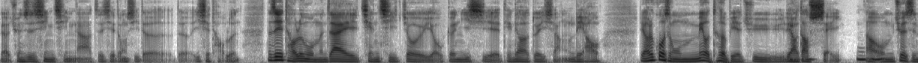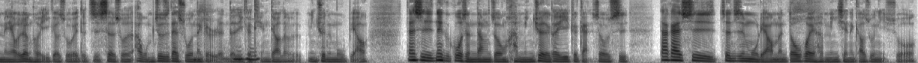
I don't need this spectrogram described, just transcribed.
呃，权势性侵啊这些东西的的一些讨论。那这些讨论我们在前期就有跟一些田调的对象聊。聊的过程，我们没有特别去聊到谁，嗯、然后我们确实没有任何一个所谓的指涉说，啊，我们就是在说那个人的一个田调的明确的目标。嗯、但是那个过程当中，很明确的一个感受是，大概是政治幕僚们都会很明显的告诉你说，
